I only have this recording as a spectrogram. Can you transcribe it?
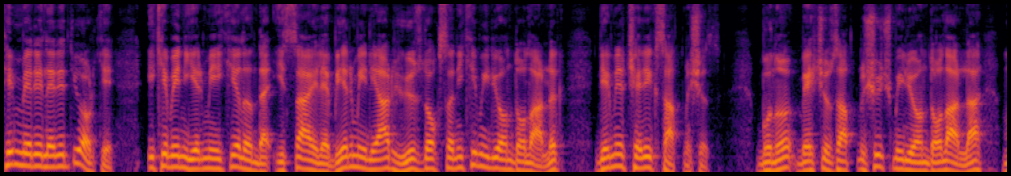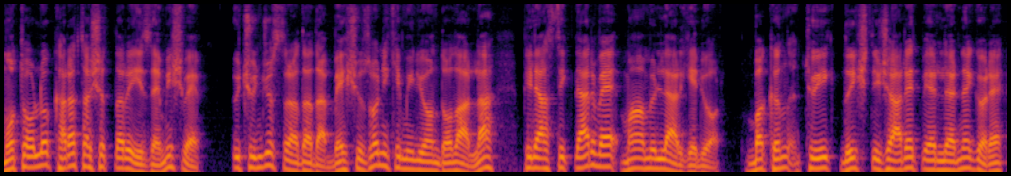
TİM verileri diyor ki 2022 yılında İsrail'e 1 milyar 192 milyon dolarlık demir çelik satmışız. Bunu 563 milyon dolarla motorlu kara taşıtları izlemiş ve 3. sırada da 512 milyon dolarla plastikler ve mamuller geliyor. Bakın TÜİK dış ticaret verilerine göre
